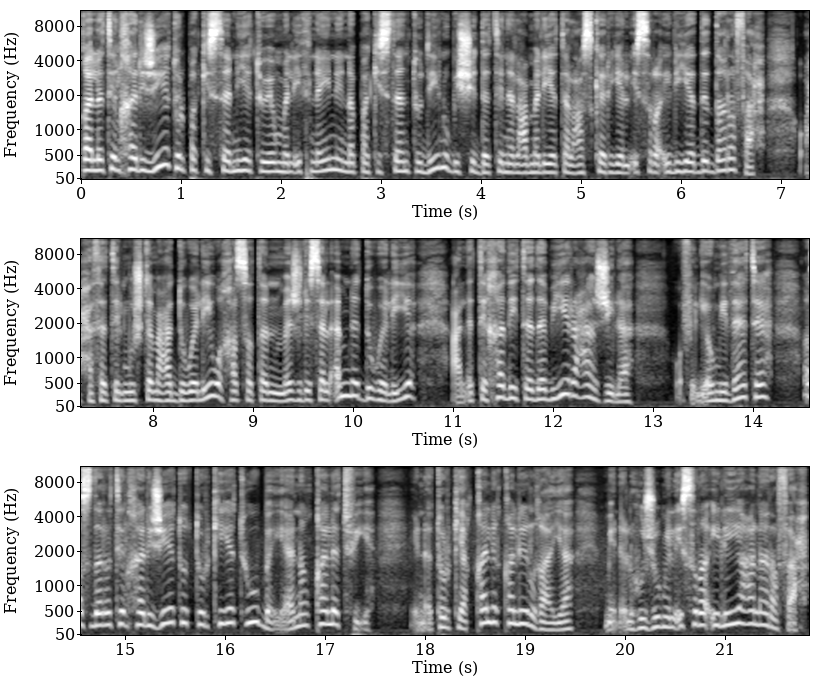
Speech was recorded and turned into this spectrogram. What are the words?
قالت الخارجية الباكستانية يوم الاثنين إن باكستان تدين بشدة العملية العسكرية الإسرائيلية ضد رفح وحثت المجتمع الدولي وخاصة مجلس الأمن الدولي على اتخاذ تدابير عاجلة. وفي اليوم ذاته أصدرت الخارجية التركية بيانا قالت فيه إن تركيا قلقة للغاية من الهجوم الإسرائيلي على رفح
